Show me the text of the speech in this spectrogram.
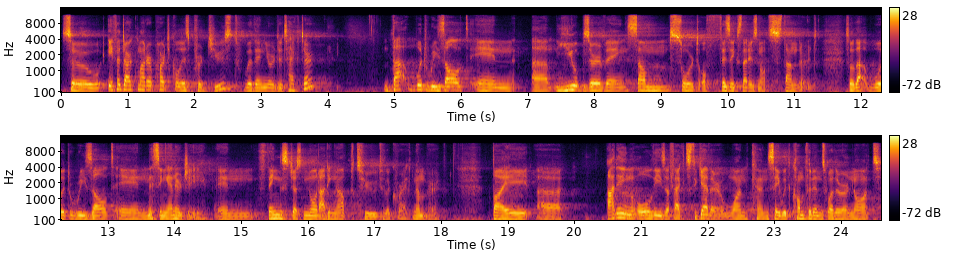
So if a dark matter particle is produced within your detector, that would result in um, you observing some sort of physics that is not standard. So that would result in missing energy, in things just not adding up to, to the correct number. By uh, adding all these effects together, one can say with confidence whether or not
